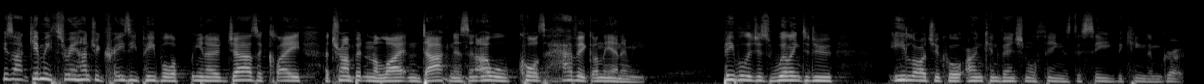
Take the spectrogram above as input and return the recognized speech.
he's like, give me 300 crazy people, you know, jars of clay, a trumpet, and a light, and darkness, and I will cause havoc on the enemy. People are just willing to do illogical, unconventional things to see the kingdom grow.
